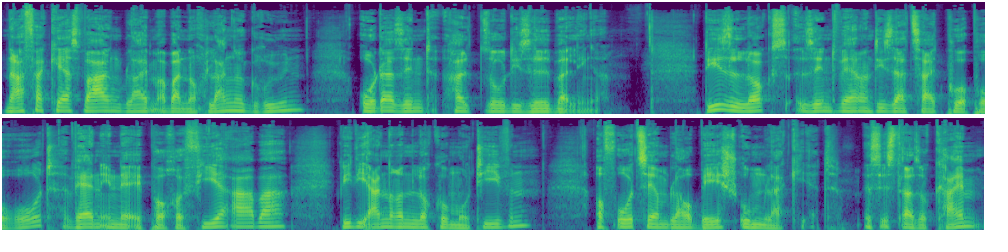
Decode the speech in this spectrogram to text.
Nahverkehrswagen bleiben aber noch lange grün oder sind halt so die Silberlinge. Dieselloks sind während dieser Zeit purpurrot, werden in der Epoche 4 aber, wie die anderen Lokomotiven, auf Ozeanblau-beige umlackiert. Es ist also kein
